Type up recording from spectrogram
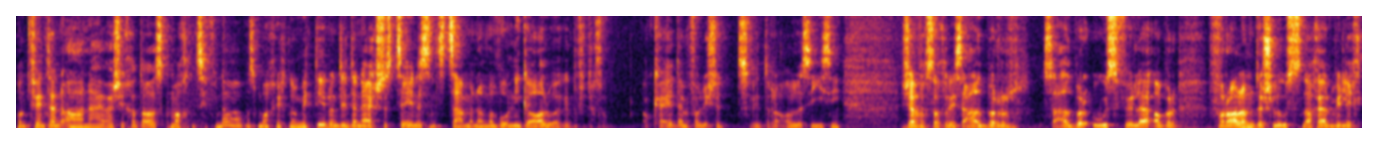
und findet dann, ah nein, weißt, ich habe das gemacht. Und sie findet, ah, was mache ich noch mit dir? Und in der nächsten Szene sind sie zusammen an einer Wohnung anschauen. Und ich so, okay, in dem Fall ist jetzt wieder alles easy. Ist einfach so ein bisschen selber, selber ausfüllen. Aber vor allem der Schluss nachher, weil ich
